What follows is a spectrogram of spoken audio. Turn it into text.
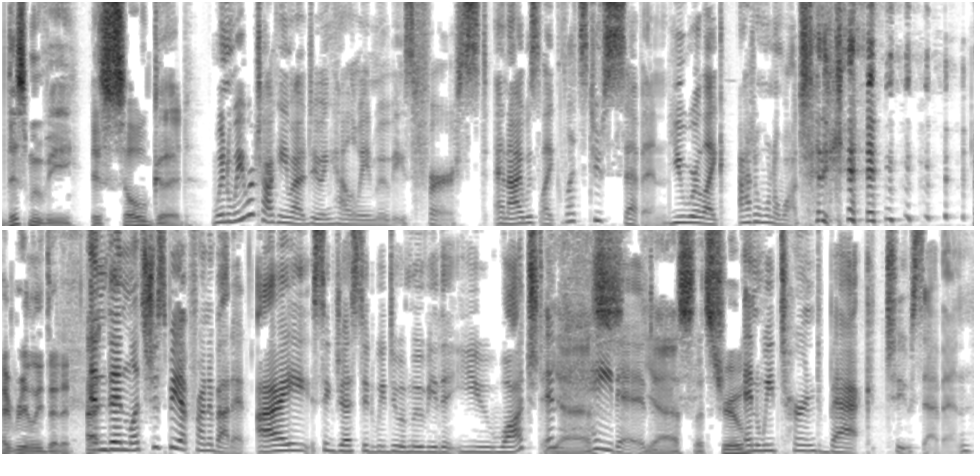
This movie is so good. When we were talking about doing Halloween movies first, and I was like, let's do seven, you were like, I don't want to watch that again. I really did it. and then let's just be upfront about it. I suggested we do a movie that you watched and yes, hated. Yes, that's true. And we turned back to seven.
